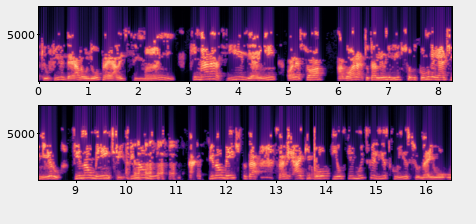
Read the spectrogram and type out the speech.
que o filho dela olhou para ela e disse: Mãe, que maravilha, hein? Olha só, agora tu tá lendo livro sobre como ganhar dinheiro. Finalmente, finalmente, finalmente tu tá, sabe? Ai, que bom. E eu fiquei muito feliz com isso, né? E o, o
